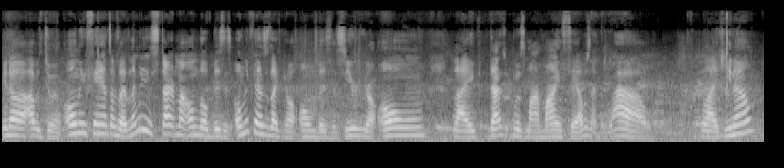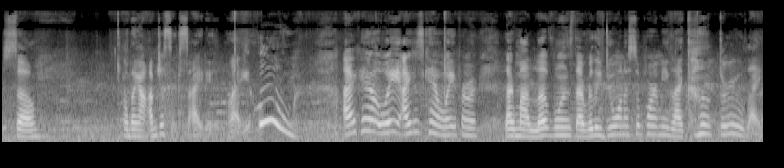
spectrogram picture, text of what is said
you know, I was doing OnlyFans. I was like, let me just start my own little business. OnlyFans is like your own business. You're your own. Like that was my mindset. I was like, wow, like you know. So, oh my god, I'm just excited. Like, ooh, I can't wait. I just can't wait for like my loved ones that really do want to support me. Like, come through. Like,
